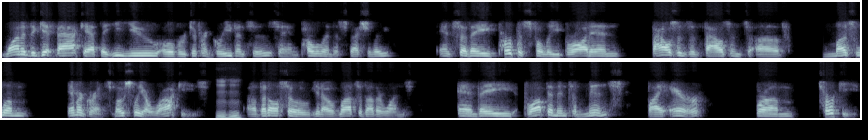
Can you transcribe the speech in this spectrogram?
wanted to get back at the EU over different grievances and Poland especially. And so they purposefully brought in thousands and thousands of Muslim immigrants, mostly Iraqis, mm-hmm. uh, but also, you know, lots of other ones. And they brought them into Minsk by air from Turkey.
